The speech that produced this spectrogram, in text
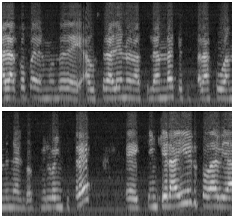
a la Copa del Mundo de Australia Nueva Zelanda que se estará jugando en el 2023. Eh, quien quiera ir, todavía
